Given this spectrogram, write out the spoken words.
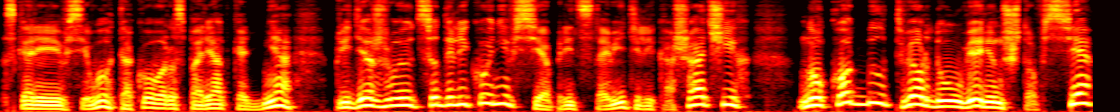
Скорее всего, такого распорядка дня придерживаются далеко не все представители кошачьих, но кот был твердо уверен, что все,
